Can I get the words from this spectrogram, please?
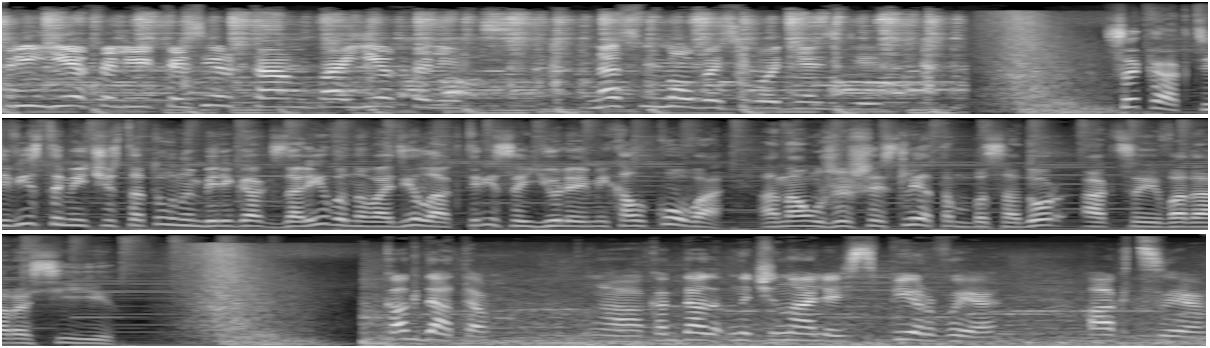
приехали к озеркам, поехали. Нас много сегодня здесь. С экоактивистами чистоту на берегах залива наводила актриса Юлия Михалкова. Она уже 6 лет амбассадор акции «Вода России». Когда-то, а, когда начинались первые акции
